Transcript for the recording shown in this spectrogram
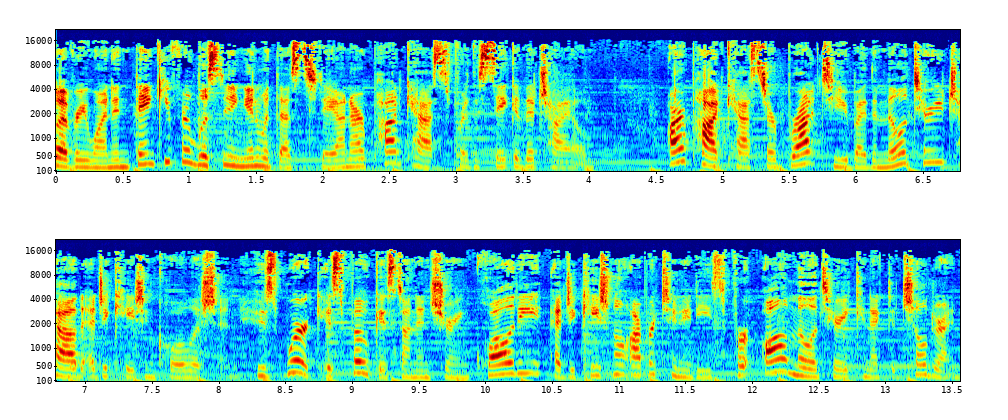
everyone, and thank you for listening in with us today on our podcast for the sake of the child. Our podcasts are brought to you by the Military Child Education Coalition, whose work is focused on ensuring quality educational opportunities for all military connected children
